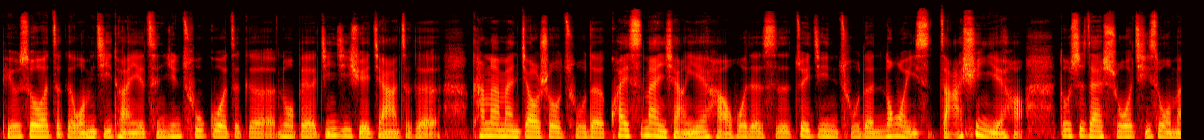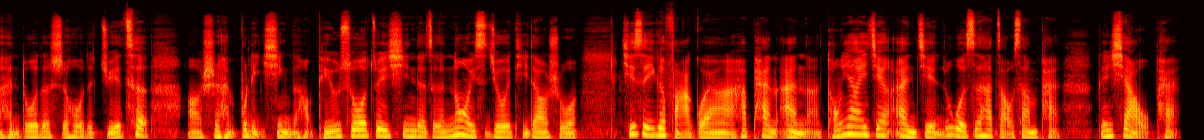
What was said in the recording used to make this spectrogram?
比如说这个我们集团也曾经出过这个诺贝尔经济学家这个康纳曼教授出的《快思慢想》也好，或者是最近出的《Noise》杂讯也好，都是在说，其实我们很多的时候的决策啊是很不理性的哈。比如说最新的这个《Noise》就会提到说，其实一个法官啊，他判案啊，同样一件案件，如果是他早上判跟下午判，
